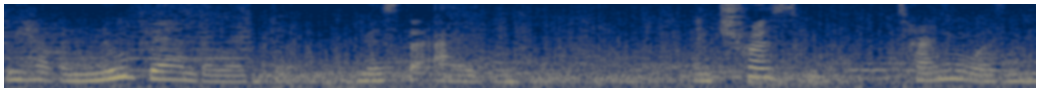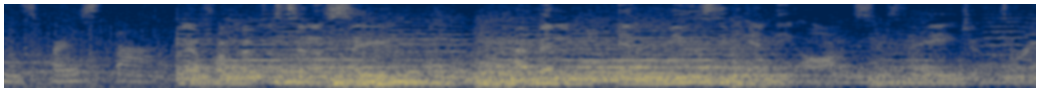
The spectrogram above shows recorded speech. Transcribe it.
we have a new band director, Mr. Ivy. And trust me, Tyner wasn't his first thought. I'm from Memphis, Tennessee. I've been in music and the arts since the age of three.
